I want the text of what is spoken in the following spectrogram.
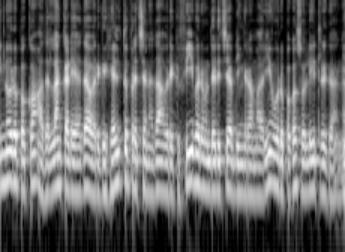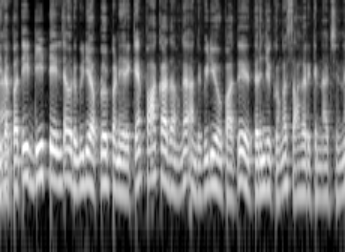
இன்னொரு பக்கம் அதெல்லாம் கிடையாது. அவருக்கு ஹெல்த் பிரச்சனை தான். அவருக்கு ஃபீவர் வந்துடுச்சு அப்படிங்கிற மாதிரியும் ஒரு பக்கம் சொல்லிட்டு இருக்காங்க. இதை பற்றி டீட்டெயில்டாக ஒரு வீடியோ அப்லோட் பண்ணியிருக்கேன். பார்க்காதவங்க அந்த வீடியோ பார்த்து தெரிஞ்சுக்கோங்க. சாகருக்கு என்னாச்சுன்னு.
